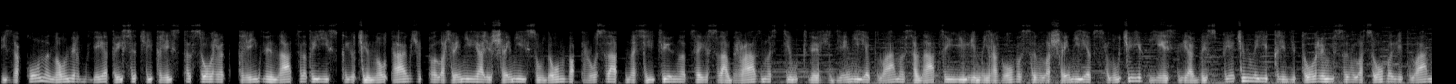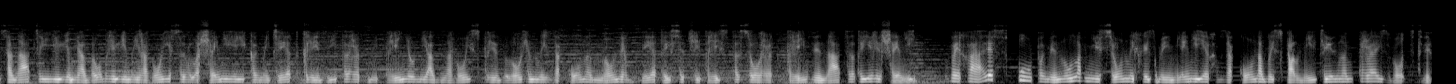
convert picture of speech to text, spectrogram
Из закона номер 2343 12 исключено также положение о решении судом вопроса относительно целесообразности утверждения плана санации или мирового соглашения в случае, если обеспеченные кредиторы согласовали план санации или не одобрили мировое соглашение и комитет кредиторов не принял ни одного из предложенных законом номер 2343 12 решений. ВХС упомянул о внесенных изменениях в закон об исполнительном производстве.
